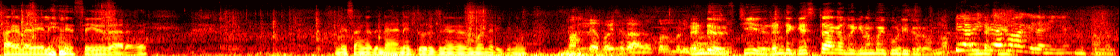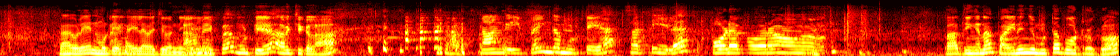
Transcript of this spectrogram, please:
சகல வேலையிலும் செய்து தரவர். இந்த சங்கத்தின் அனைத்து உறுப்பினர்களும் வந்திருக்கணும். இல்ல பைசா கொழம்படி ரெண்டு சீ- ரெண்டு கெஸ்ட் ஆகல் இருக்கு நம்ம போய் கூட்டிட்டு வரோம் ராகுல் ஏன் முட்டையை கையில் வச்சு பண்ணிக்கிறீங்க இப்ப முட்டையை அவிச்சுக்கலாம். நாங்க இப்ப இந்த முட்டைய சட்டியில போட போறோம். பாத்தீங்கன்னா பதினஞ்சு முட்டை போட்டிருக்கிறோம்.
